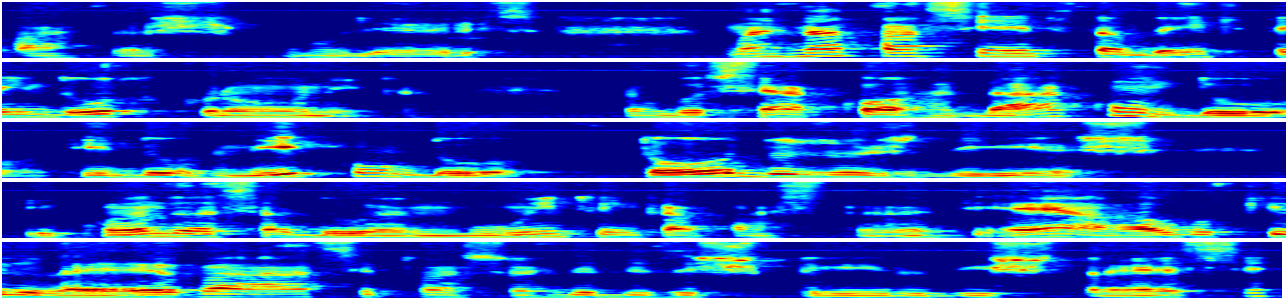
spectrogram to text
parte das mulheres, mas na paciente também que tem dor crônica. Então, você acordar com dor e dormir com dor todos os dias, e quando essa dor é muito incapacitante, é algo que leva a situações de desespero, de estresse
